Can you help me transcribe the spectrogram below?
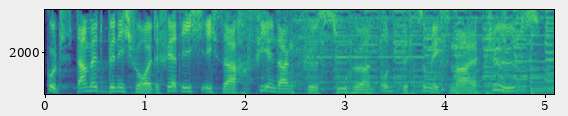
Gut, damit bin ich für heute fertig. Ich sage vielen Dank fürs Zuhören und bis zum nächsten Mal. Tschüss!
